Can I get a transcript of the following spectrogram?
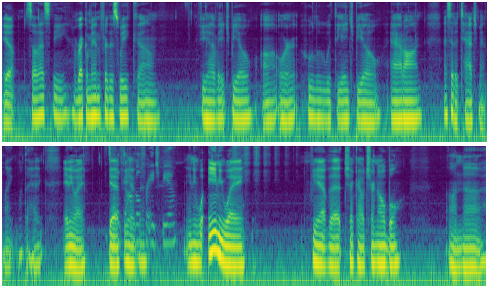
Yeah, so that's the recommend for this week. Um, if you have HBO uh, or Hulu with the HBO add-on, I said attachment. Like what the heck? Anyway, it's yeah. If you have the, for hbo anyway, anyway, if you have that, check out Chernobyl. On uh,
